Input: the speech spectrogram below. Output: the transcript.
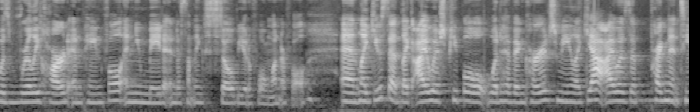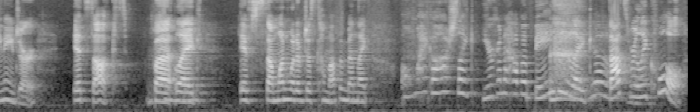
was really hard and painful and you made it into something so beautiful and wonderful. And like you said, like I wish people would have encouraged me like, yeah, I was a pregnant teenager. It sucked. But mm-hmm. like if someone would have just come up and been like, oh my gosh, like you're gonna have a baby, like yeah. that's really cool.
